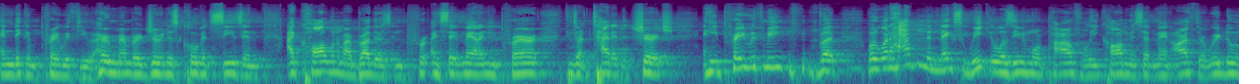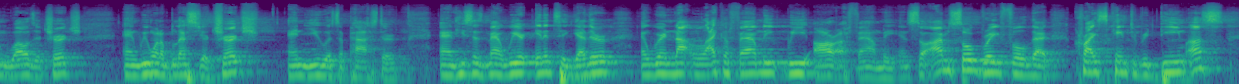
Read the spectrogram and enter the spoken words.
and they can pray with you. I remember during this COVID season, I called one of my brothers and, pr- and said, Man, I need prayer. Things are tight at the church. And he prayed with me. but, but what happened the next week, it was even more powerful. He called me and said, Man, Arthur, we're doing well as a church, and we want to bless your church and you as a pastor. And he says, Man, we're in it together, and we're not like a family, we are a family. And so I'm so grateful that Christ came to redeem us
